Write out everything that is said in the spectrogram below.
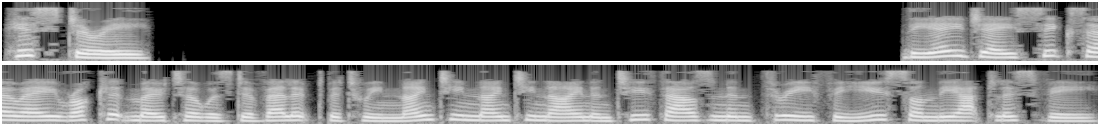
History The AJ-60A rocket motor was developed between 1999 and 2003 for use on the Atlas V.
